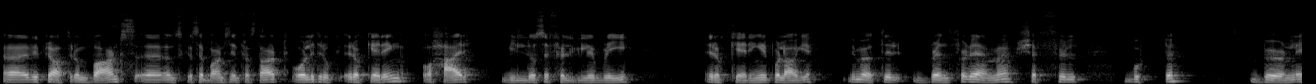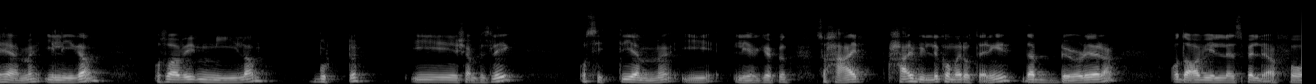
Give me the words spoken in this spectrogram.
Uh, vi prater om Barents, uh, ønsker å se barns inn fra start, og litt rockering. Og her vil det jo selvfølgelig bli rockeringer på laget. Vi møter Brentford hjemme, Sheffield borte, Burnley hjemme i ligaen. Og så har vi Milan borte i Champions League og City hjemme i ligacupen. Så her, her, vil det komme roteringer. Det bør det gjøre. Og da vil spillere få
